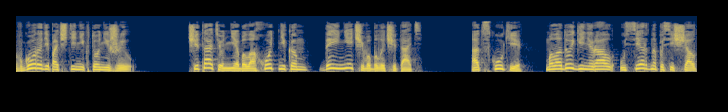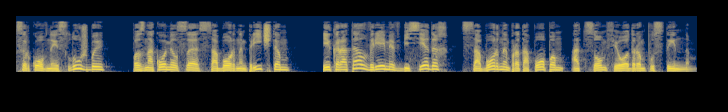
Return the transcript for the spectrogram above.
в городе почти никто не жил. Читать он не был охотником, да и нечего было читать. От скуки молодой генерал усердно посещал церковные службы, познакомился с соборным причтом и коротал время в беседах с соборным протопопом отцом Феодором Пустынным.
